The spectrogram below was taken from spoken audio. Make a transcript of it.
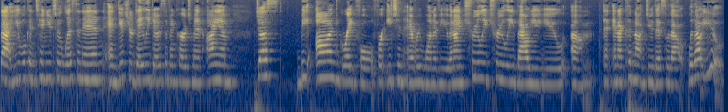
that you will continue to listen in and get your daily dose of encouragement. I am just beyond grateful for each and every one of you, and I truly, truly value you. Um, and, and I could not do this without without you.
